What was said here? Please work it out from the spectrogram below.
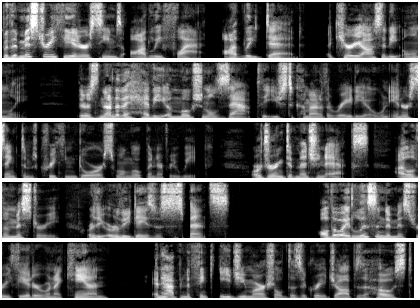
But the Mystery Theater seems oddly flat, oddly dead, a curiosity only. There's none of the heavy emotional zap that used to come out of the radio when Inner Sanctum's creaking door swung open every week, or during Dimension X, I Love a Mystery, or the early days of suspense. Although I listen to Mystery Theater when I can, and happen to think E.G. Marshall does a great job as a host,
